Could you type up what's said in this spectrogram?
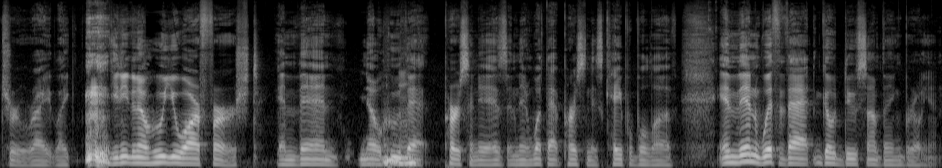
true, right? Like you need to know who you are first and then know who mm-hmm. that person is and then what that person is capable of. And then with that go do something brilliant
